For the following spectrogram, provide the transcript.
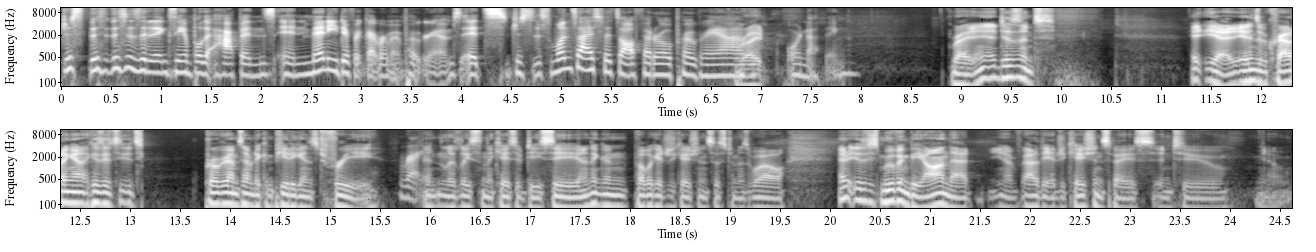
just this this is an example that happens in many different government programs. It's just this one size fits all federal program Right. or nothing. Right, and it doesn't. It, yeah, it ends up crowding out because it's it's programs having to compete against free, Right. and at least in the case of DC, and I think in public education system as well. And it's just moving beyond that, you know, out of the education space into you know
